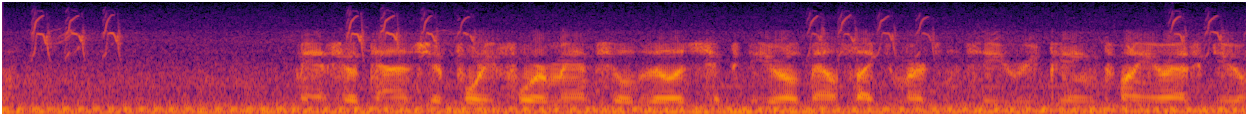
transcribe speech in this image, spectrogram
Wheeler, 78 Rescue, Mansfield Township, 44 Mansfield Village, 60-year-old male psych emergency, repeating 20 Rescue.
